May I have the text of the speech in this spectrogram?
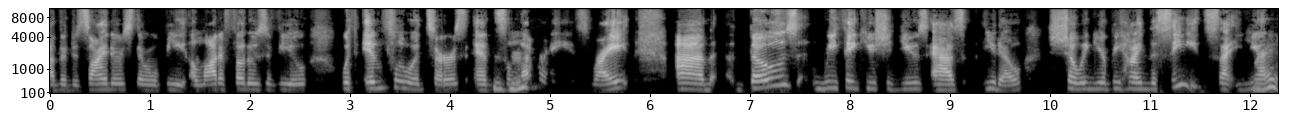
other designers. There will be a lot of photos of you with influencers and mm-hmm. celebrities, right? Um, those we think you should use as, you know, showing your behind the scenes that you right.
